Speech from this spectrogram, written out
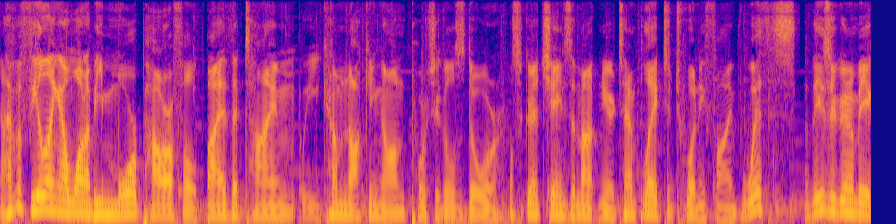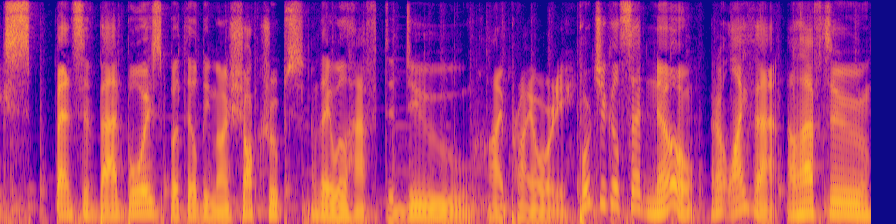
I have a feeling I want to be more powerful by the time we come knocking on Portugal's door. Also going to change the Mountaineer template to 25 widths. Now, these are going to be expensive bad boys, but they'll be my shock troops. And they will have to do high priority. Portugal said no. I don't like that. I'll have to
